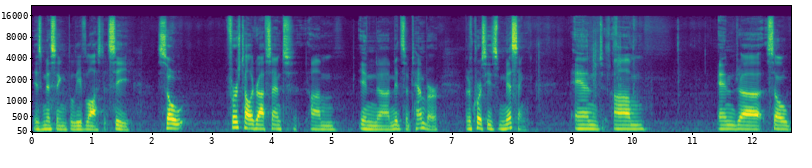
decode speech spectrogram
is missing, believed lost at sea. So first telegraph sent um, in uh, mid-September, but of course he's missing. And um, and uh, so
